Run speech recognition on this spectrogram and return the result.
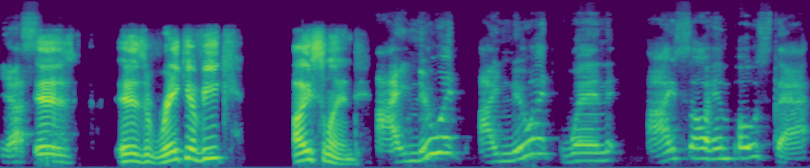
Yes. Is is Reykjavik, Iceland. I knew it. I knew it when I saw him post that.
